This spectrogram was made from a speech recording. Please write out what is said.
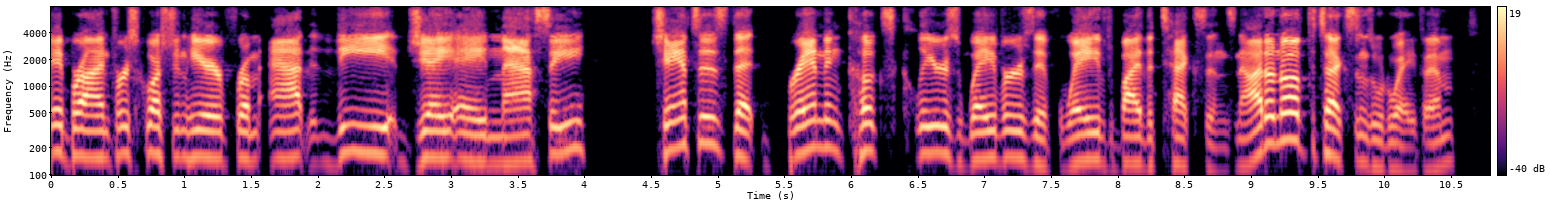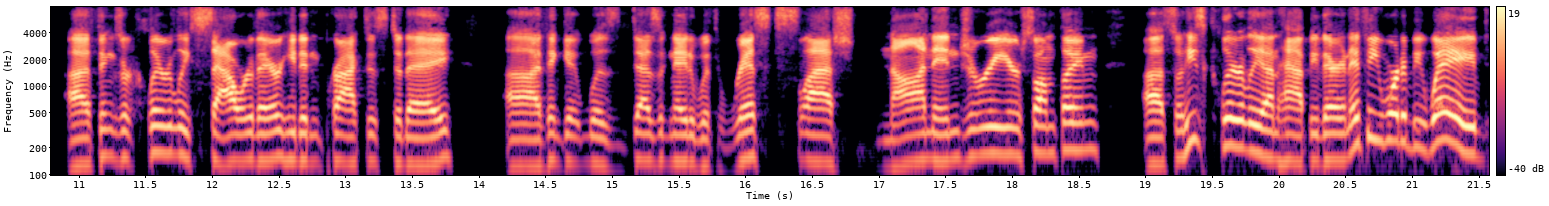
Okay, Bryan, first question here from at the J.A. Massey. Chances that Brandin Cooks clears waivers if waived by the Texans. Now, I don't know if the Texans would waive him. Uh, things are clearly sour there. He didn't practice today. Uh, I think it was designated with wrist slash non injury or something. Uh, so he's clearly unhappy there. And if he were to be waived,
